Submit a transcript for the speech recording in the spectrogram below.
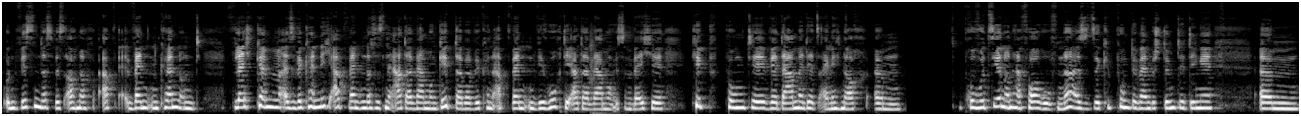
und wissen, dass wir es auch noch abwenden können und Vielleicht können wir, also wir können nicht abwenden, dass es eine Erderwärmung gibt, aber wir können abwenden, wie hoch die Erderwärmung ist und welche Kipppunkte wir damit jetzt eigentlich noch ähm, provozieren und hervorrufen. Ne? Also diese Kipppunkte werden bestimmte Dinge ähm,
